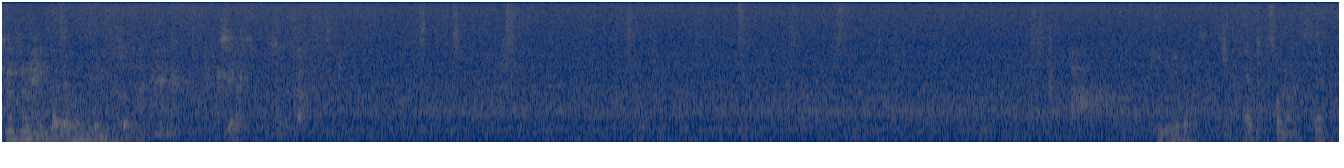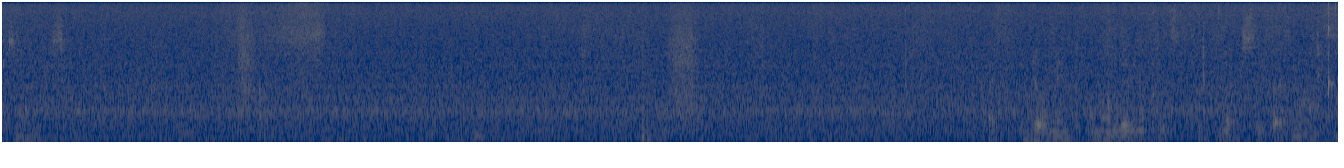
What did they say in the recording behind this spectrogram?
誰も見れんとビニールはいそうない両面ともまんべんなくやらせていただきます。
